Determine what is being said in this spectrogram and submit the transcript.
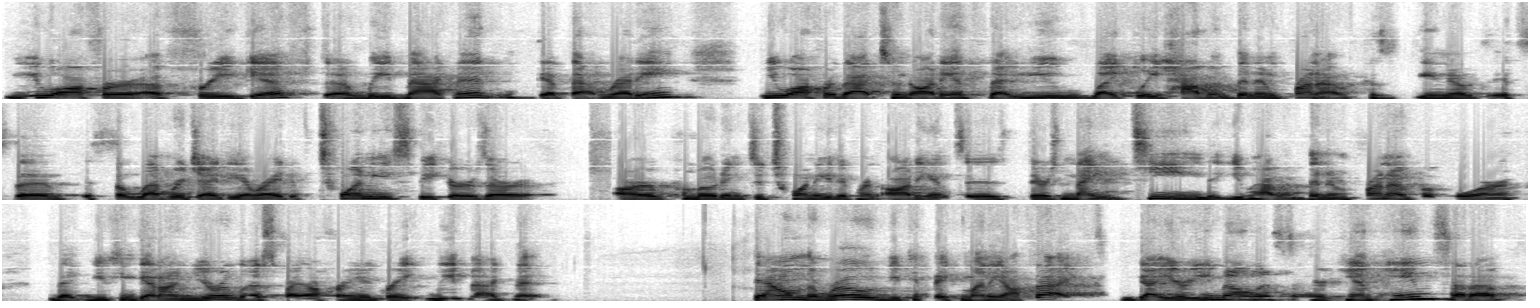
you offer a free gift, a lead magnet, get that ready. You offer that to an audience that you likely haven't been in front of because you know it's the it's the leverage idea, right? If 20 speakers are are promoting to 20 different audiences, there's 19 that you haven't been in front of before that you can get on your list by offering a great lead magnet down the road, you can make money off that. You got your email list and your campaign set up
